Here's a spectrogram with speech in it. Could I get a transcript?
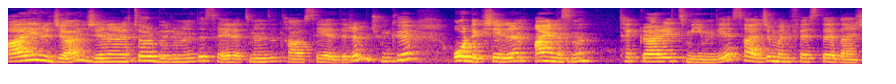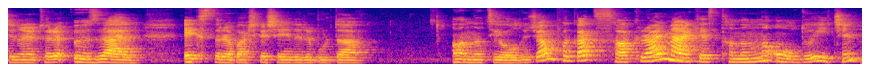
ayrıca jeneratör bölümünü de seyretmenizi tavsiye ederim. Çünkü oradaki şeylerin aynısını tekrar etmeyeyim diye sadece manifeste eden jeneratöre özel ekstra başka şeyleri burada anlatıyor olacağım. Fakat sakral merkez tanımlı olduğu için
